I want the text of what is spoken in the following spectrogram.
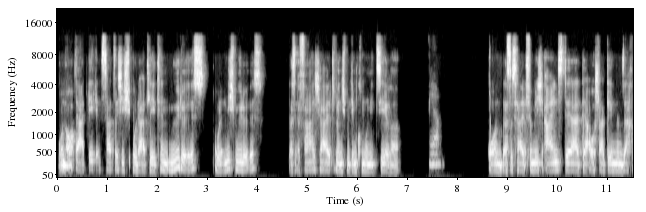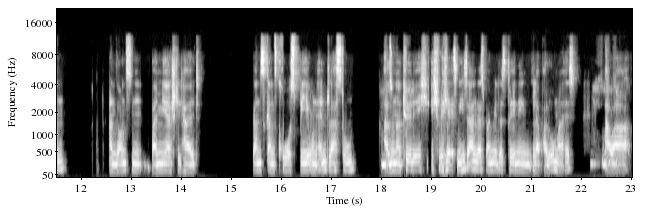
Und mhm. ob der Athlet jetzt tatsächlich oder Athletin müde ist oder nicht müde ist, das erfahre ich halt, wenn ich mit ihm kommuniziere. Ja. Und das ist halt für mich eins der, der ausschlaggebenden Sachen. Ansonsten bei mir steht halt ganz, ganz groß B und Entlastung. Mhm. Also natürlich, ich will jetzt nicht sagen, dass bei mir das Training La Paloma ist, aber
